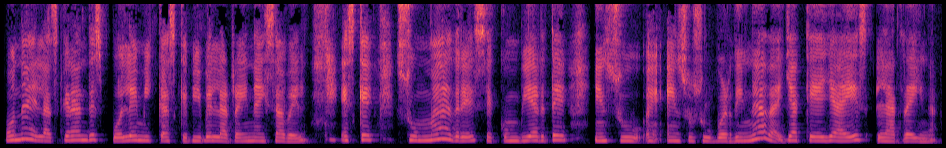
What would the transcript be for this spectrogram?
Una de las grandes polémicas que vive la reina Isabel es que su madre se convierte en su, en su subordinada, ya que ella es la reina.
